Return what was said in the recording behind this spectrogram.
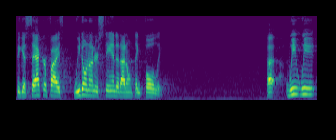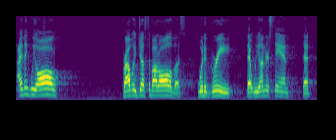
Because sacrifice, we don't understand it, I don't think, fully. Uh, we, we, I think we all, probably just about all of us, would agree that we understand that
